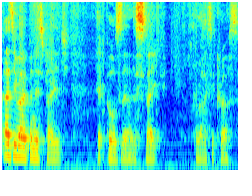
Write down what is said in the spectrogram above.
as you open this page, it pulls the, the snake right across.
